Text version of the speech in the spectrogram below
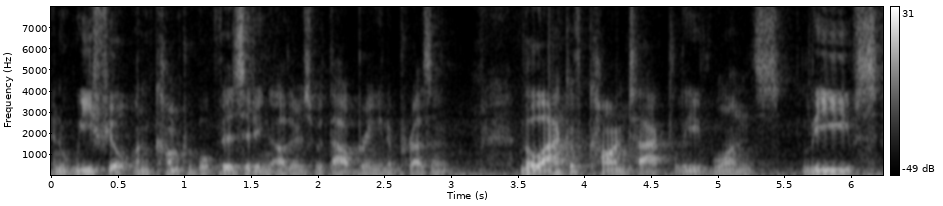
and we feel uncomfortable visiting others without bringing a present. The lack of contact leave one's, leaves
